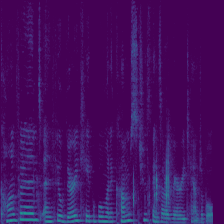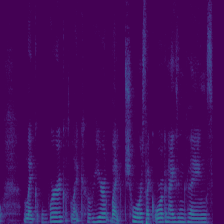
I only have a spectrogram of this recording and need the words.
confident and feel very capable when it comes to things that are very tangible, like work, like career, like chores, like organizing things,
